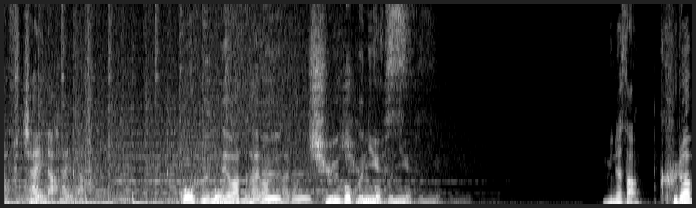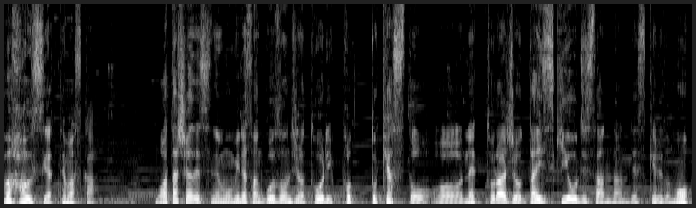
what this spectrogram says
ハフチャイナ5分でわかる中国ニュース。皆さんクラブハウスやってますか？私はですねもう皆さんご存知の通りポッドキャストネットラジオ大好きおじさんなんですけれども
